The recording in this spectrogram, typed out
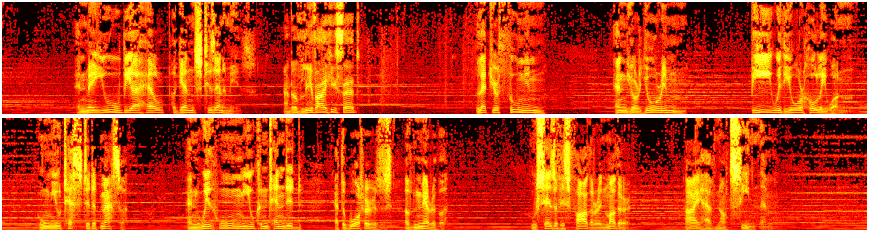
and may you be a help against his enemies. And of Levi he said, Let your Thummim and your Urim be with your Holy One, whom you tested at Massah, and with whom you contended at the waters of Meribah, who says of his father and mother, I have not seen them.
